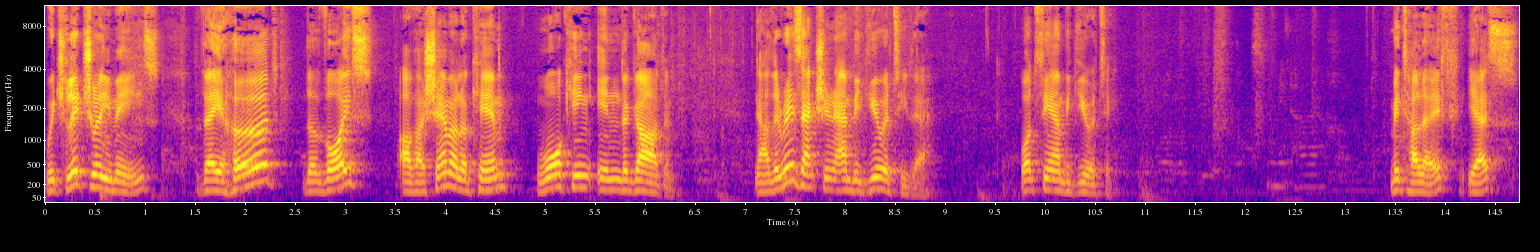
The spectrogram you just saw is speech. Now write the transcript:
which literally means they heard the voice of Hashem Elokim walking in the garden. Now there is actually an ambiguity there. What's the ambiguity? Mithalech, yes.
